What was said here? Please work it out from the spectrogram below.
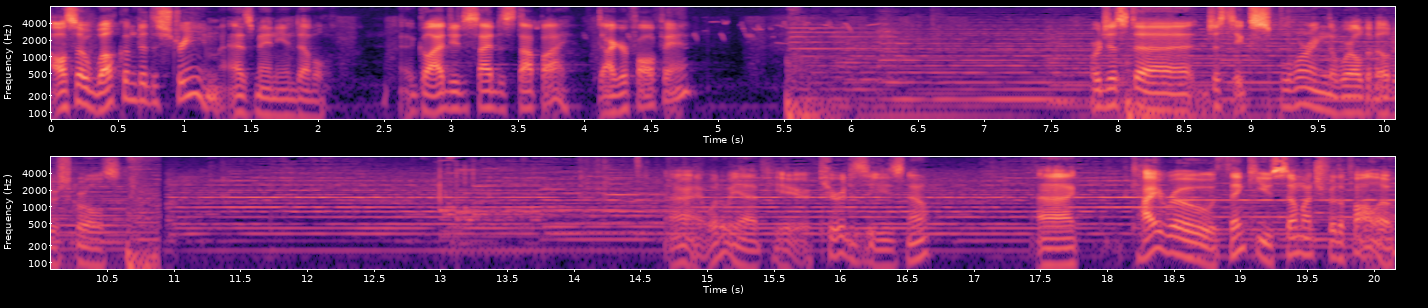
Also, welcome to the stream, Asmanian Devil. Glad you decided to stop by. Daggerfall fan? Or just uh, just exploring the world of Elder Scrolls. Alright, what do we have here? Cure disease, no? Uh, Cairo, thank you so much for the follow.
